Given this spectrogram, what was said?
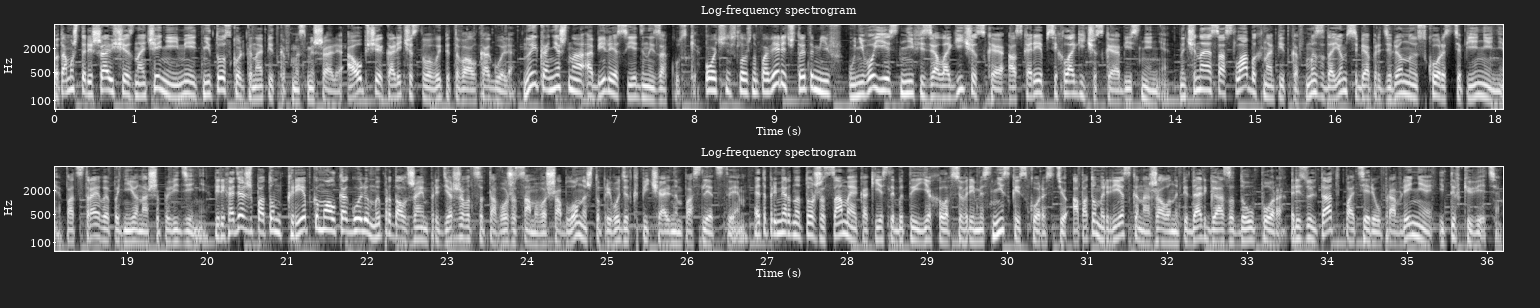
Потому что решающее значение имеет не то, сколько напитков мы смешали, а общее количество выпитого алкоголя. Ну и, конечно, обилие съеденной закуски. Очень сложно поверить, что это миф. У него есть не физиологическое, а скорее психологическое объяснение. Начиная со слабых напитков, мы задаем себе определенную скорость опьянения, подстраивая под нее наше поведение. Переходя же потом к крепкому алкоголю, мы продолжаем придерживаться того же самого шаблона, что приводит к печальным последствиям. Это примерно то же самое, как если бы ты ехала все время с низкой скоростью, а потом резко нажала на педаль газа до упора. Результат – потеря управления, и ты в кювете.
